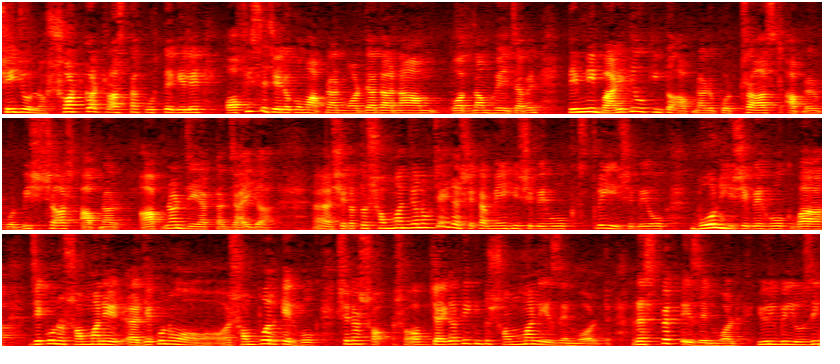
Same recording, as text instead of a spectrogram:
সেই জন্য শর্টকাট রাস্তা করতে গেলে অফিসে যেরকম আপনার মর্যাদা, নাম, বদনাম হয়ে যাবেন, তেমনি বাড়িতেও কিন্তু আপনার উপর ট্রাস্ট আপনার উপর বিশ্বাস, আপনার আপনার যে একটা জায়গা সেটা তো সম্মানজনক জায়গা, সেটা মেয়ে হিসেবে হোক, স্ত্রী হিসেবে হোক, বোন হিসেবে হোক বা যে কোনো সম্মানের যে কোনো সম্পর্কের হোক, সেটা সব জায়গাতেই কিন্তু সম্মান is involved respect is involved you will be losing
